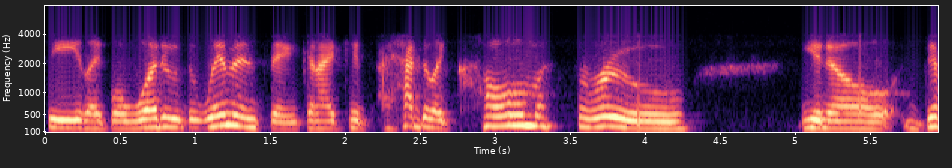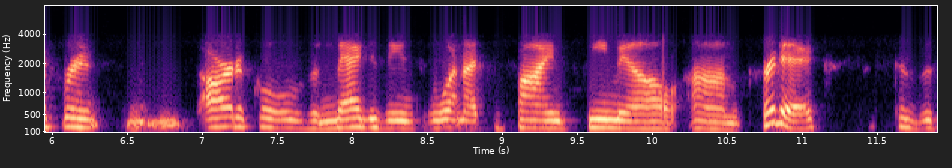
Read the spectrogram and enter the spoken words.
see like, well, what do the women think? And I could, I had to like comb through, you know, different articles and magazines and whatnot to find female um, critics because the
